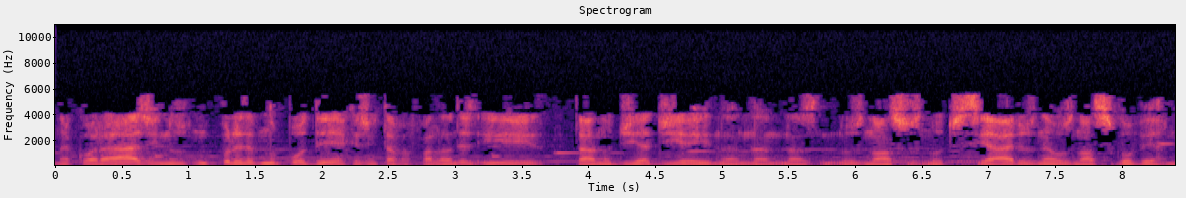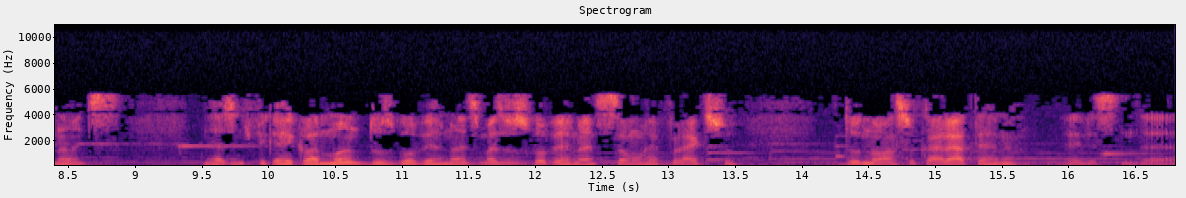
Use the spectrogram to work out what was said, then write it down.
na coragem, no- por exemplo, no poder que a gente estava falando e está no dia a dia aí na- na- nas- nos nossos noticiários, né, os nossos governantes, né, a gente fica reclamando dos governantes, mas os governantes são um reflexo do nosso caráter, né? Eles é,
